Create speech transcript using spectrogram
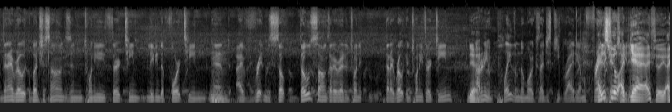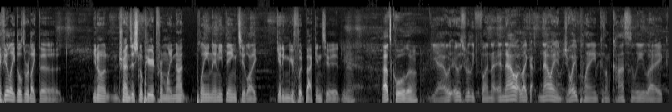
And then I wrote a bunch of songs in 2013, leading to 14, Mhm. and I've written so those songs that I read in 20 that I wrote in 2013. Yeah. I don't even play them no more because I just keep writing. I'm afraid. I just to get feel, I, yeah, I feel, you. I feel like those were like the, you know, transitional period from like not playing anything to like getting your foot back into it. You know, that's cool though. Yeah, it was really fun, and now like now I enjoy playing because I'm constantly like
